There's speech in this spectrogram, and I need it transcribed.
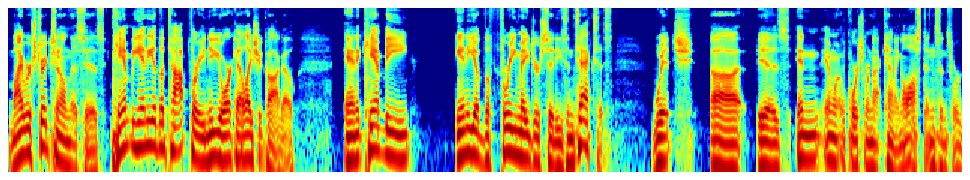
my restriction on this is can't be any of the top three: New York, L.A., Chicago, and it can't be any of the three major cities in Texas, which uh, is in, and of course we're not counting Austin since we're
